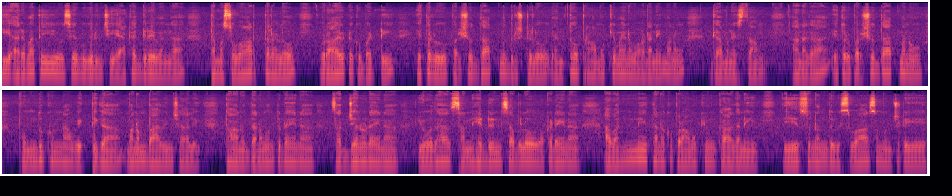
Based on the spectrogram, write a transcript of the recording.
ఈ అరిమతయ్య యోసేపు గురించి ఏకగ్రీవంగా తమ సువార్తలలో వ్రాయుటకు బట్టి ఇతడు పరిశుద్ధాత్మ దృష్టిలో ఎంతో ప్రాముఖ్యమైన వాడని మనం గమనిస్తాం. అనగా ఇతడు పరిశుద్ధాత్మను పొందుకున్న వ్యక్తి వ్యక్తిగా మనం భావించాలి. తాను ధనవంతుడైన సజ్జనుడైన యోధా సన్హెడ్రిన్ సభలో ఒకడైన అవన్నీ తనకు ప్రాముఖ్యం కాదని ఏసునందు విశ్వాసం ఉంచుటయే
